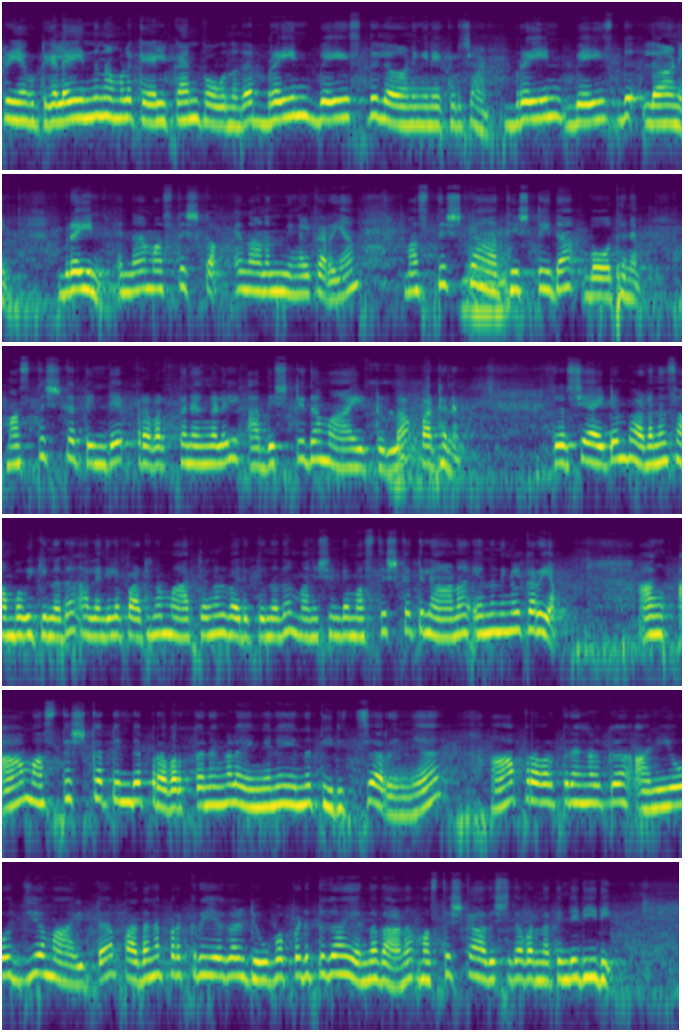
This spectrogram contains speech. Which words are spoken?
പ്രിയ കുട്ടികളെ ഇന്ന് നമ്മൾ കേൾക്കാൻ പോകുന്നത് ബ്രെയിൻ ബേസ്ഡ് ലേണിങ്ങിനെ കുറിച്ചാണ്. ബ്രെയിൻ ബേസ്ഡ് ലേണിംഗ് ബ്രെയിൻ എന്ന മസ്തിഷ്കം എന്നാണെന്ന് നിങ്ങൾക്കറിയാം. മസ്തിഷ്ക അധിഷ്ഠിത ബോധനം മസ്തിഷ്കത്തിന്റെ പ്രവർത്തനങ്ങളിൽ അധിഷ്ഠിതമായിട്ടുള്ള പഠനം. തീർച്ചയായിട്ടും പഠനം സംഭവിക്കുന്നത് അല്ലെങ്കിൽ പഠനം മാറ്റങ്ങൾ വരുത്തുന്നത് മനുഷ്യന്റെ മസ്തിഷ്കത്തിലാണ് എന്ന് നിങ്ങൾക്കറിയാം. ആ മസ്തിഷ്കത്തിന്റെ പ്രവർത്തനങ്ങൾ എങ്ങനെയെന്ന് തിരിച്ചറിഞ്ഞ് ആ പ്രവർത്തനങ്ങൾക്ക് അനുയോജ്യമായിട്ട് പഠന പ്രക്രിയകൾ രൂപപ്പെടുത്തുക എന്നതാണ് മസ്തിഷ്കാധിഷ്ഠിത പഠനത്തിന്റെ രീതി.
